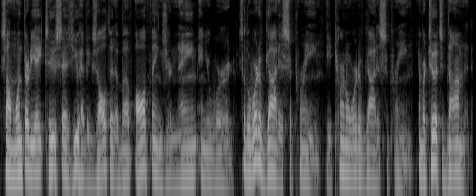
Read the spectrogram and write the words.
Psalm 138 2 says, You have exalted above all things your name and your word. So the word of God is supreme. The eternal word of God is supreme. Number two, it's dominant.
